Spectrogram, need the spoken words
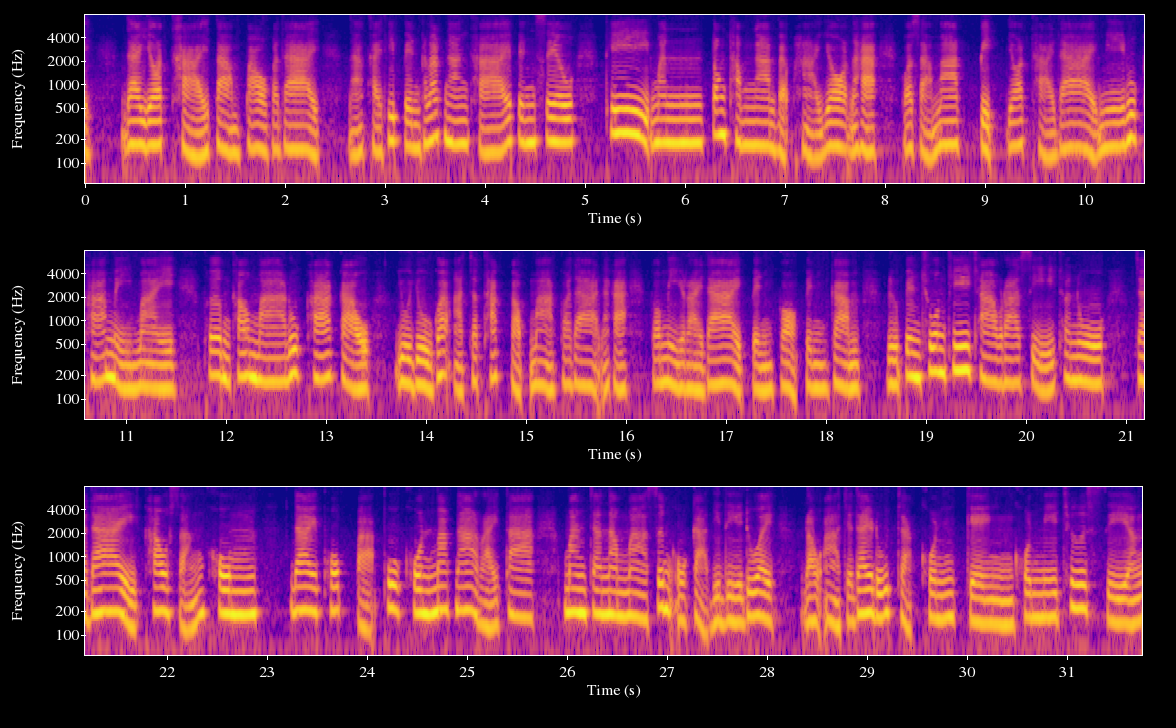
ได้ยอดขายตามเป้าก็ได้ นะใครที่เป็นพนักงานขายเป็นเซลล์ที่มันต้องทำงานแบบหายอดนะคะ ก็สามารถปิดยอดขายได้ มีลูกค้าใหม่ๆ เพิ่มเข้ามาลูกค้าเก่า อยู่ๆก็อาจจะทักกลับมาก็ได้นะคะ ก็มีรายได้เป็นกอบเป็นกำหรือเป็นช่วงที่ชาวราศีธนูจะได้เข้าสังคม ได้พบปะผู้คนมากหน้าหลายตา มันจะนำมาซึ่งโอกาสดีๆด้วย เราอาจจะได้รู้จักคนเก่ง คนมีชื่อเสียง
